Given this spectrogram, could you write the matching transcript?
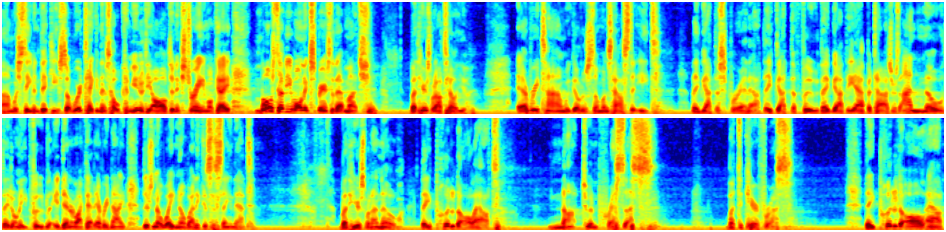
um, with Steve and Vicky. So we're taking this whole community all to an extreme, okay? Most of you won't experience it that much. But here's what I'll tell you every time we go to someone's house to eat, They've got the spread out. They've got the food. They've got the appetizers. I know they don't eat food, at dinner like that every night. There's no way nobody can sustain that. But here's what I know they put it all out, not to impress us, but to care for us. They put it all out,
